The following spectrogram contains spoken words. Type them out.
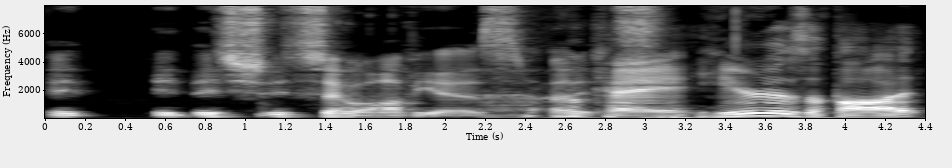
it. It, it's it's so obvious. but it's- Okay, here is a thought.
